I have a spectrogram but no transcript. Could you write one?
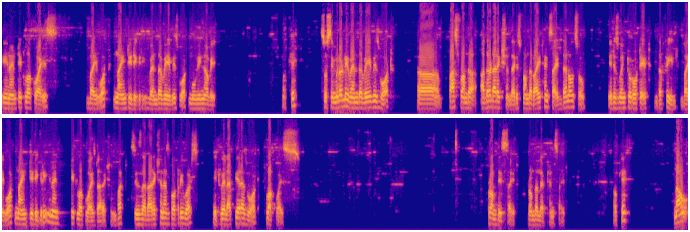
in anti-clockwise by what? 90 degree. When the wave is what? moving away. Okay? So similarly when the wave is what? Uh, passed from the other direction that is from the right hand side then also it is going to rotate the field by what? 90 degree in anti-clockwise direction. But since the direction has got reverse it will appear as what? clockwise. From this side from the left hand side. Okay? Now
